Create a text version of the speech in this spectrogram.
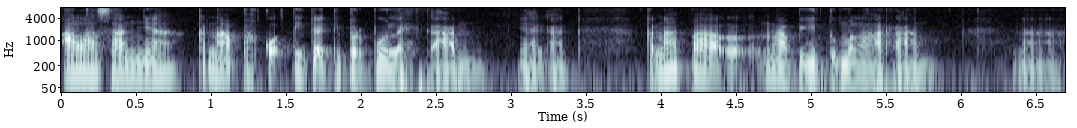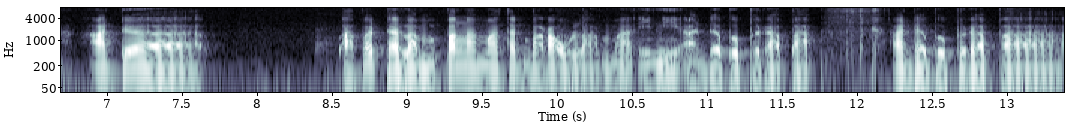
alasannya kenapa kok tidak diperbolehkan, ya kan? Kenapa Nabi itu melarang? Nah, ada apa dalam pengamatan para ulama ini ada beberapa ada beberapa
